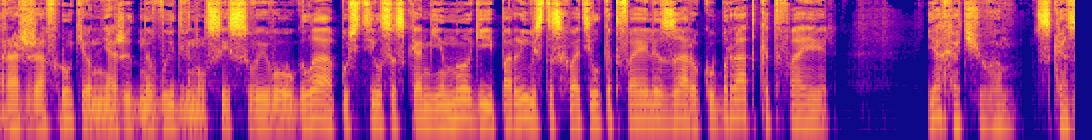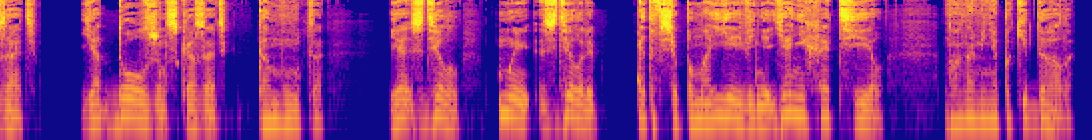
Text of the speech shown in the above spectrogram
Разжав руки, он неожиданно выдвинулся из своего угла, опустился с камьи ноги и порывисто схватил Катфаэля за руку. «Брат Катфаэль, я хочу вам сказать, я должен сказать кому-то. Я сделал, мы сделали это все по моей вине, я не хотел». Но она меня покидала,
